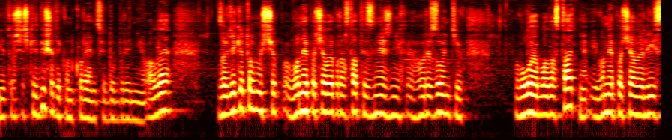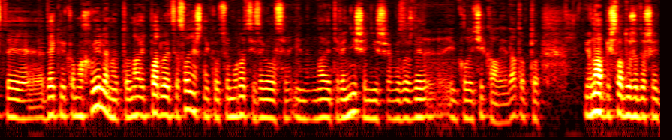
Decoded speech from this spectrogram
і трошечки збільшити конкуренцію до бурянів. Але завдяки тому, щоб вони почали проростати з нижніх горизонтів, вологи було достатньо, і вони почали лізти декількома хвилями, то навіть падалиця соняшника в цьому році з'явилася і навіть раніше, ніж ми завжди інколи чекали. Да? Тобто, і вона пішла дуже досить,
